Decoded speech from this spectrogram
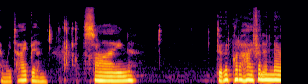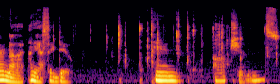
and we type in sign, do they put a hyphen in there or not? Oh, yes, they do. In options.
